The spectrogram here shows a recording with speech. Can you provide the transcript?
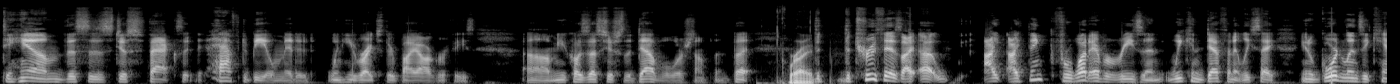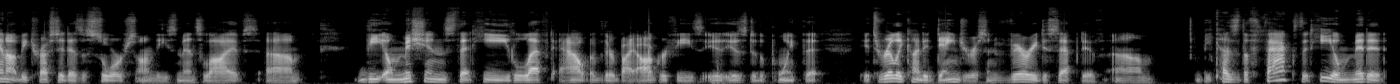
to him, this is just facts that have to be omitted when he writes their biographies. Um, because that's just the devil or something. But right. the, the truth is, I, uh, I, I think for whatever reason, we can definitely say, you know, Gordon Lindsay cannot be trusted as a source on these men's lives. Um, the omissions that he left out of their biographies is, is to the point that it's really kind of dangerous and very deceptive. Um, because the facts that he omitted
